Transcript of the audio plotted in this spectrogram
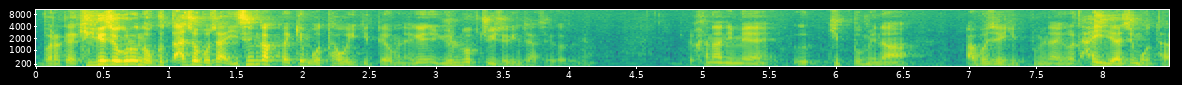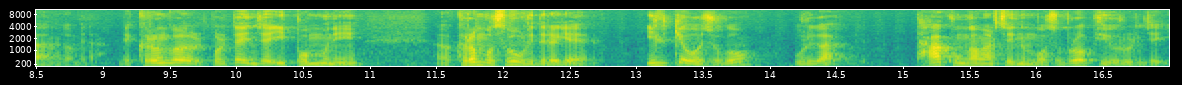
뭐랄까 기계적으로 놓고 따져보자 이 생각밖에 못하고 있기 때문에 율법주의적인 자세거든요. 하나님의 기쁨이나 아버지의 기쁨이나 이걸 다 이해하지 못하는 겁니다. 근데 그런 걸 볼 때 이제 이 본문이 어, 그런 모습을 우리들에게 일깨워주고 우리가 다 공감할 수 있는 모습으로 비유를 이제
